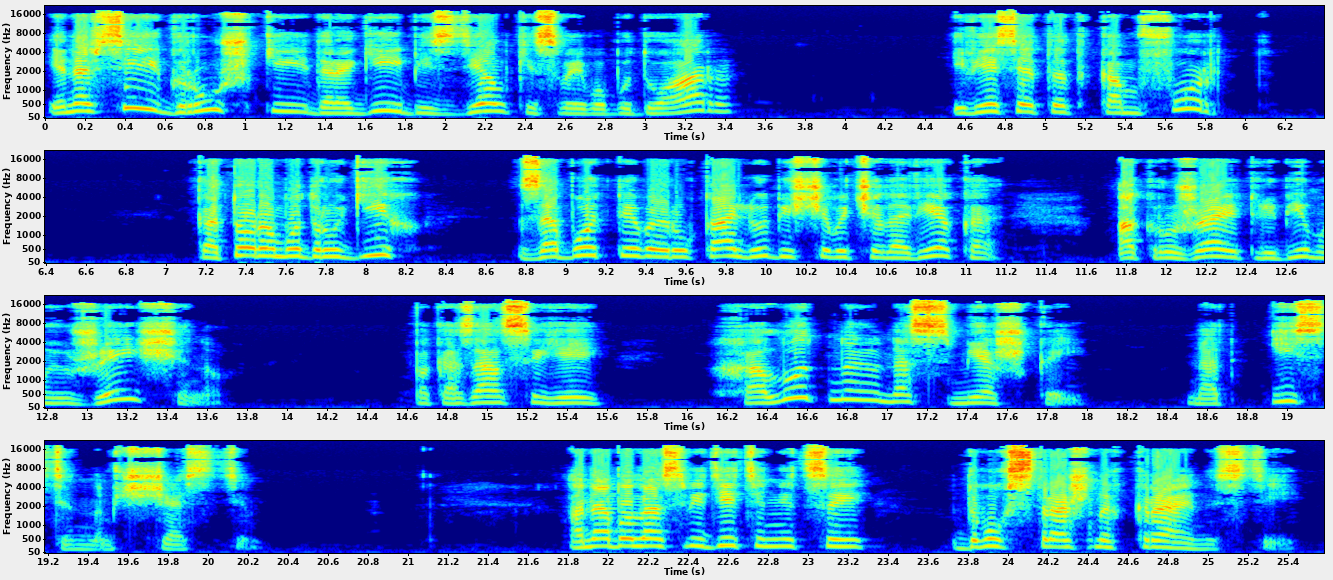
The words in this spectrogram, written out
и на все игрушки и дорогие безделки своего будуара, и весь этот комфорт, которому других заботливая рука любящего человека окружает любимую женщину, показался ей холодную насмешкой над истинным счастьем. Она была свидетельницей двух страшных крайностей —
